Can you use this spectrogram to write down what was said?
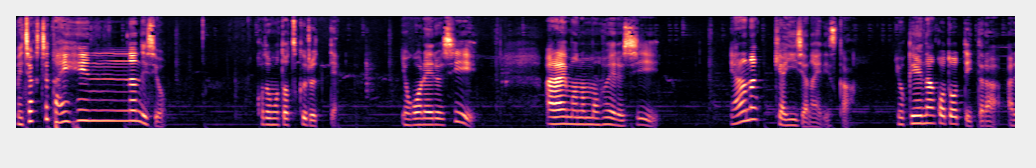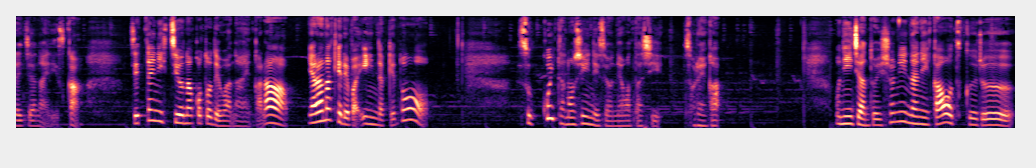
めちゃくちゃ大変なんですよ。子供と作るって。汚れるし洗い物も増えるしやらなきゃいいじゃないですか。余計なことって言ったらあれじゃないですか。絶対に必要なことではないからやらなければいいんだけどすっごい楽しいんですよね私。それが。お兄ちゃんと一緒に何かを作る、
